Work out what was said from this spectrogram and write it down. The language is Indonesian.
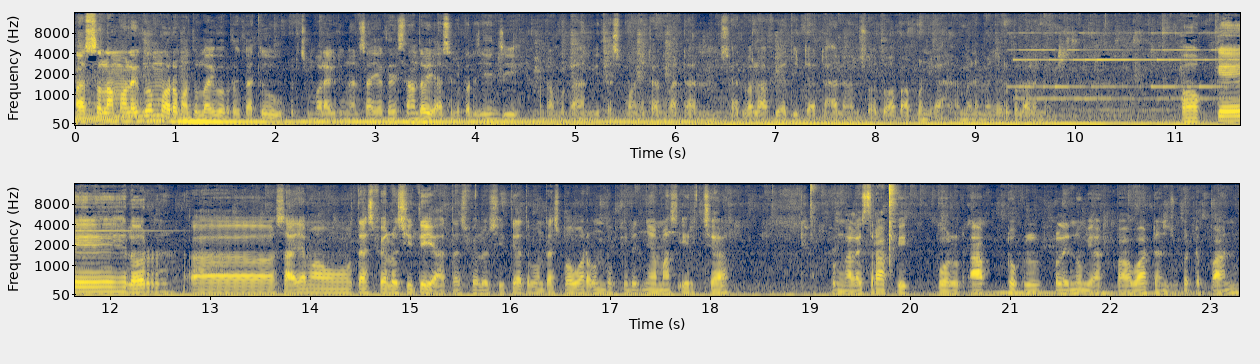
Assalamualaikum warahmatullahi wabarakatuh. Berjumpa lagi dengan saya Kristanto ya Seni Perjinji Mudah-mudahan kita semuanya dalam keadaan sehat walafiat Tidak ada halangan suatu apa pun ya. Amin amin ya rabbal alamin. Oke lor uh, Saya mau tes velocity ya. Tes velocity ataupun tes power untuk unitnya Mas Irja. Penggalis trafik pull up double plenum ya. Bawah dan juga depan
